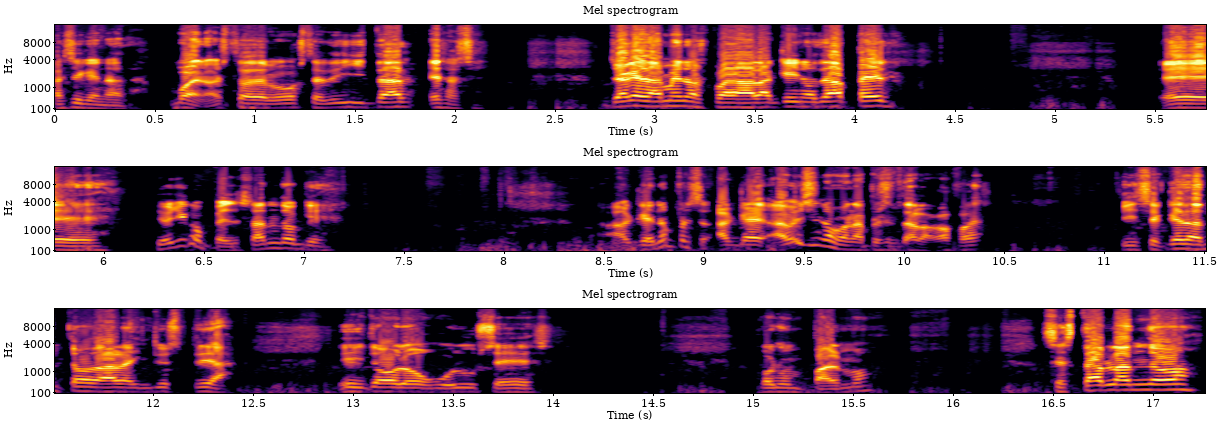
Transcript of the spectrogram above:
así que nada. Bueno, esto de Boster Digital es así. Ya queda menos para la Keynote de Apple. Eh, yo llego pensando que a, que no, a, ver si no van a presentar las gafas y se quedan toda la industria y todos los guruses con un palmo. Se está hablando,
